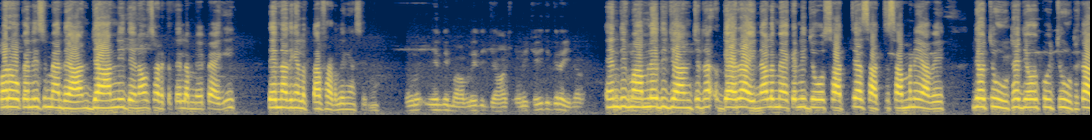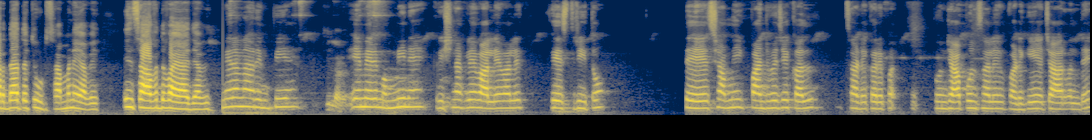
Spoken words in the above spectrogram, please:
ਪਰ ਉਹ ਕਹਿੰਦੀ ਸੀ ਮੈਂ ਜਾਨ ਨਹੀਂ ਦੇਣਾ ਉਹ ਸੜਕ ਤੇ ਲੰਮੇ ਪੈ ਗਈ। ਤੇ ਇਹਨਾਂ ਦੀਆਂ ਲੱਤਾਂ ਫੜ ਲਈਆਂ ਸੀ ਹੁਣ ਇਹਦੇ ਮਾਮਲੇ ਦੀ ਜਾਂਚ ਹੋਣੀ ਚਾਹੀਦੀ ਗਹਿਰਾਈ ਨਾਲ? ਇਹਦੀ ਮਾਮਲੇ ਦੀ ਜਾਂਚ ਗਹਿਰਾਈ ਨਾਲ ਮੈਂ ਕਹਿੰਦੀ ਜੋ ਸੱਚ ਹੈ ਸੱਚ ਸਾਹਮਣੇ ਆਵੇ। ਜੋ ਝੂਠ ਹੈ ਜੋ ਕੋਈ ਝੂਠ ਕਰਦਾ ਤਾਂ ਝੂਠ ਸਾਹਮਣੇ ਆਵੇ। ਇਨਸਾਫ ਦਿਵਾਇਆ ਜਾਵੇ। ਮੇਰਾ ਨਾਮ ਰਿੰਪੀ ਹੈ। ਕੀ ਲੱਗਦਾ? ਇਹ ਮੇਰੇ ਮੰਮੀ ਨੇ ਕ੍ਰਿਸ਼ਨਾ ਕਲੇ ਵਾਲੇ ਵਾਲੇ ਫੇਸ 3 ਤੋਂ। ਤੇ ਸ਼ਾਮੀ 5 ਵਜੇ ਕੱਲ ਸਾਡੇ ਘਰੇ ਪੰਜਾਬ ਪੁਲਿਸ ਵਾਲੇ ਵੜ ਗਏ ਆ ਚਾਰ ਬੰਦੇ।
